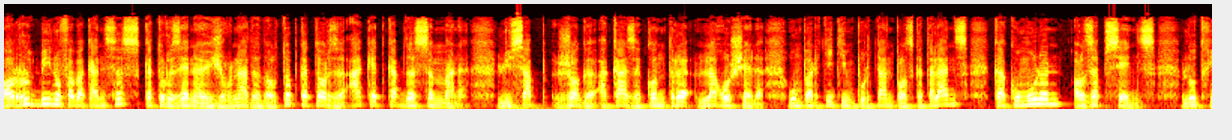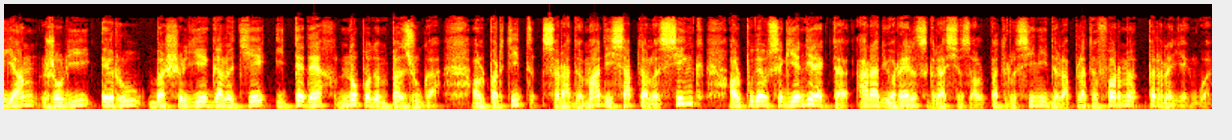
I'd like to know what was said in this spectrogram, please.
El rugby no fa vacances, 14a jornada del top 14 aquest cap de setmana. L'USAP joga a casa contra La Rochelle, un partit important pels catalans que acumulen els absents. L'Autrian, Joly, Héroux, Bachelier, Galetier i Teder no poden pas jugar. El partit serà demà dissabte a les 5. El podeu seguir en directe a Radio Arrels gràcies al patrocini de la Plataforma per la Llengua.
